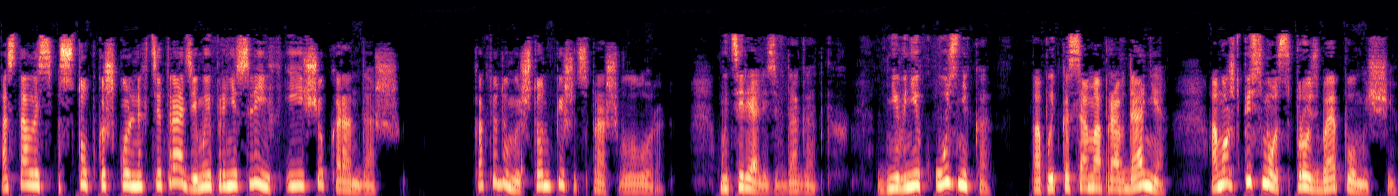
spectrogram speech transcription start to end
осталась стопка школьных тетрадей, мы принесли их и еще карандаш. — Как ты думаешь, что он пишет? — спрашивала Лора. Мы терялись в догадках. Дневник узника? Попытка самооправдания? А может, письмо с просьбой о помощи?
